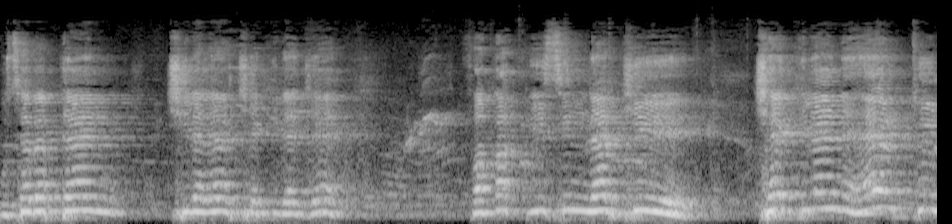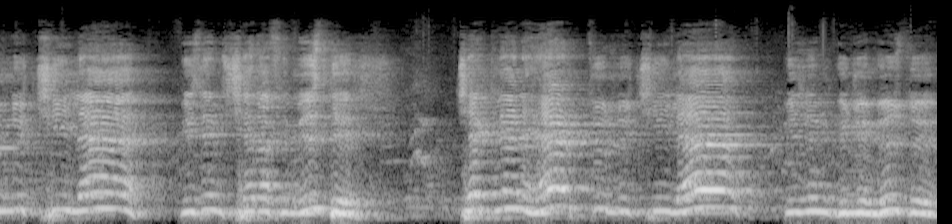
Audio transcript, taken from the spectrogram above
Bu sebepten çileler çekilecek. Fakat bilsinler ki çekilen her türlü çile bizim şerefimizdir. Çekilen her türlü çile bizim gücümüzdür.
